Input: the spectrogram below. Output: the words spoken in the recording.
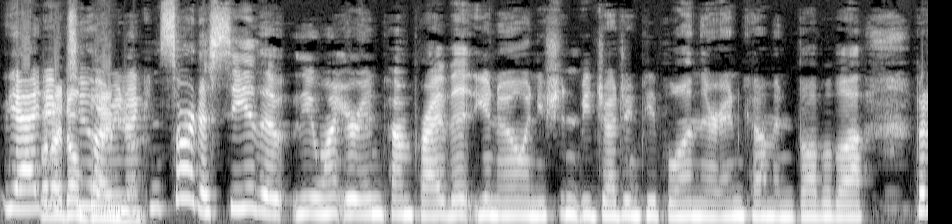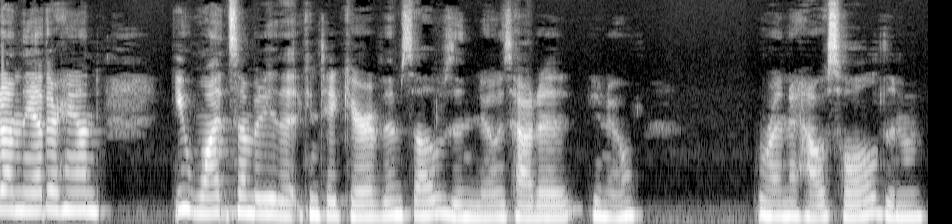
Yeah, I But do I don't too. I mean, you. I can sort of see that you want your income private, you know, and you shouldn't be judging people on their income and blah blah blah. But on the other hand, you want somebody that can take care of themselves and knows how to, you know, run a household. And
